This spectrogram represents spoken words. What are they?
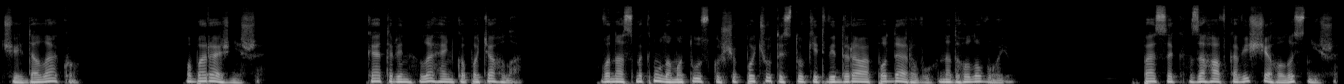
Чи далеко? Обережніше. Кетрін легенько потягла. Вона смикнула мотузку, щоб почути стукіт відра по дереву над головою. Песик загавкав іще голосніше.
